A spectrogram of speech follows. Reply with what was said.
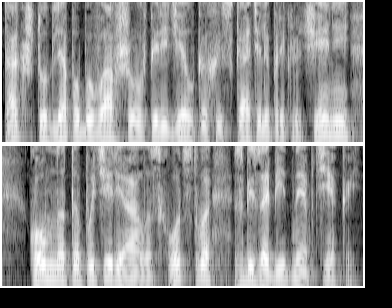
так что для побывавшего в переделках искателя приключений комната потеряла сходство с безобидной аптекой.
